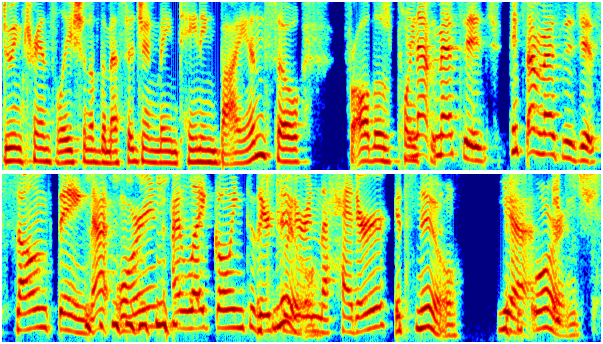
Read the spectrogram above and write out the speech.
doing translation of the message and maintaining buy in. So for all those points. And that, that message, it's that message is something. That orange, I like going to their Twitter in the header. It's new. Yeah, it's orange. It's,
